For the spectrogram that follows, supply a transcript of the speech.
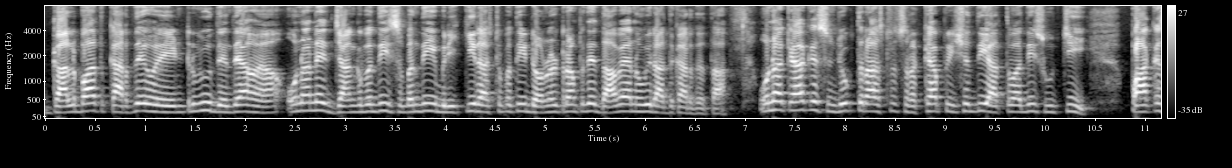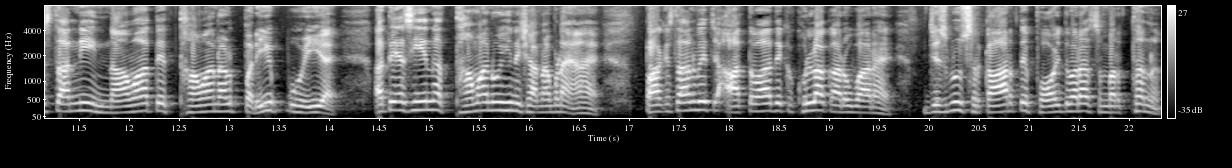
ਗੱਲਬਾਤ ਕਰਦੇ ਹੋਏ ਇੰਟਰਵਿਊ ਦਿੰਦਿਆਂ ਹੋਇਆਂ ਉਹਨਾਂ ਨੇ ਜੰਗਬੰਦੀ ਸੰਬੰਧੀ ਅਮਰੀਕੀ ਰਾਸ਼ਟਰਪਤੀ ਡੋਨਲਡ ਟਰੰਪ ਦੇ ਦਾਅਵਿਆਂ ਨੂੰ ਵੀ ਰੱਦ ਕਰ ਦਿੱਤਾ। ਉਹਨਾਂ ਕਿਹਾ ਕਿ ਸੰਯੁਕਤ ਰਾਸ਼ਟਰ ਸੁਰੱਖਿਆ ਪਰਿਸ਼ਦ ਦੀ ਅੱਤਵਾਦੀ ਸੂਚੀ ਪਾਕਿਸਤਾਨੀ ਨਾਵਾਂ ਤੇ ਥਾਵਾਂ ਨਾਲ ਭਰੀ ਹੋਈ ਹੈ ਅਤੇ ਅਸੀਂ ਇਹਨਾਂ ਥਾਵਾਂ ਨੂੰ ਹੀ ਨਿਸ਼ਾਨਾ ਬਣਾਇਆ ਹੈ। ਪਾਕਿਸਤਾਨ ਵਿੱਚ ਅੱਤਵਾਦ ਇੱਕ ਖੁੱਲਾ ਕਾਰੋਬਾਰ ਹੈ, ਜਿਸ ਨੂੰ ਸਰਕਾਰ ਤੇ ਫੌਜ ਦੁਆਰਾ ਸਮਰਥਨ,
